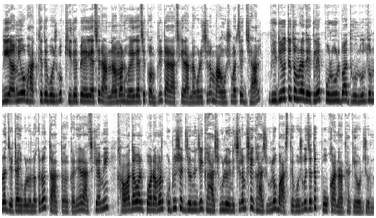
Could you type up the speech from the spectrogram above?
দিয়ে আমিও ভাত খেতে বসবো। খিদে পেয়ে গেছে, রান্না আমার হয়ে গেছে কমপ্লিট আর আজকে রান্না করেছিলাম বাংশ মাছের ঝাল। ভিডিওতে তোমরা দেখলে পুরুল বা ধুন্দুল তোমরা যেটাই বলো না কেন, তার তরকারি। আর আজকে আমি খাওয়া দাওয়ার পর আমার কুটুসের জন্য যে এনেছিলাম সেই ঘাসগুলো বাঁচতে বসবো যাতে পোকা না থাকে ওর জন্য।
